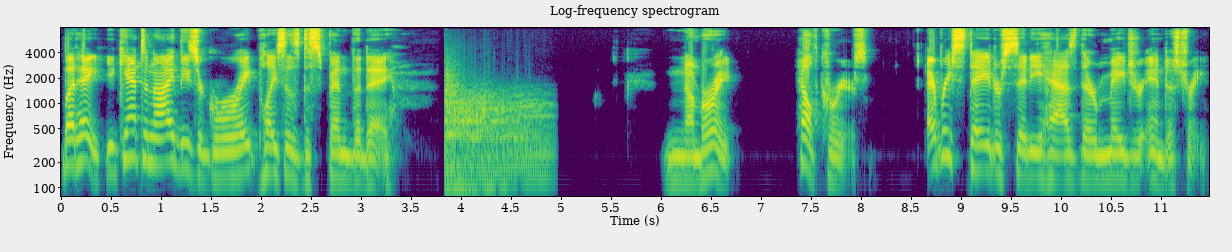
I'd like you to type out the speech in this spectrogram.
But hey, you can't deny these are great places to spend the day. Number 8. Health careers. Every state or city has their major industry.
